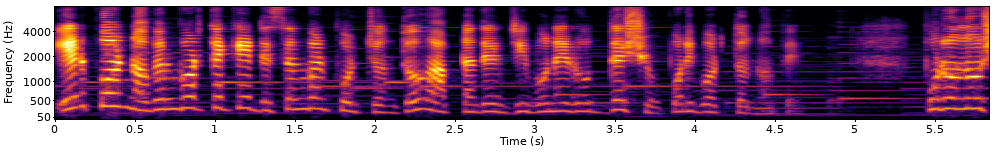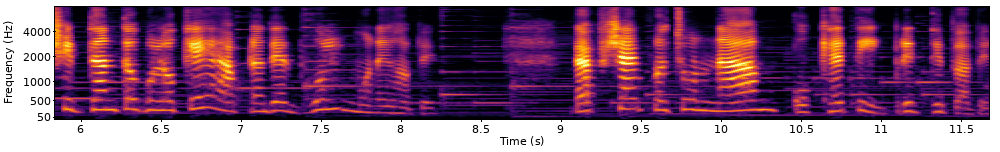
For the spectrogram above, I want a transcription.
এরপর নভেম্বর থেকে ডিসেম্বর পর্যন্ত আপনাদের জীবনের উদ্দেশ্য পরিবর্তন হবে। পুরনো সিদ্ধান্তগুলোকে আপনাদের ভুল মনে হবে। ব্যবসায় প্রচুর নাম ও খ্যাতি বৃদ্ধি পাবে।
